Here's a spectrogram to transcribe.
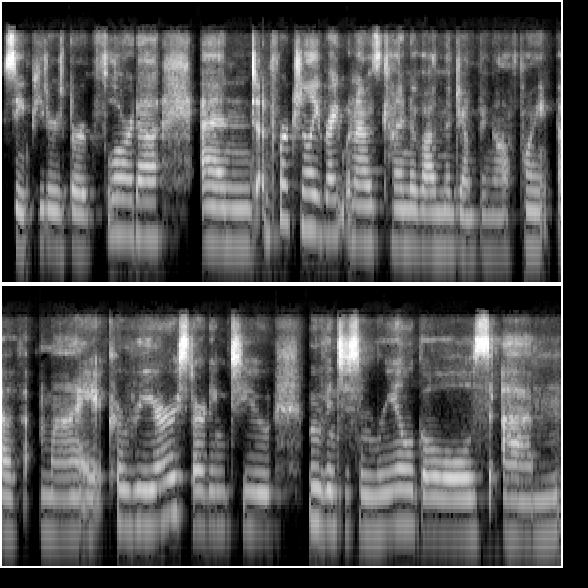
St. Petersburg, Florida. And unfortunately, right when I was kind of on the jumping off point of my career, starting to move into some real goals, um,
